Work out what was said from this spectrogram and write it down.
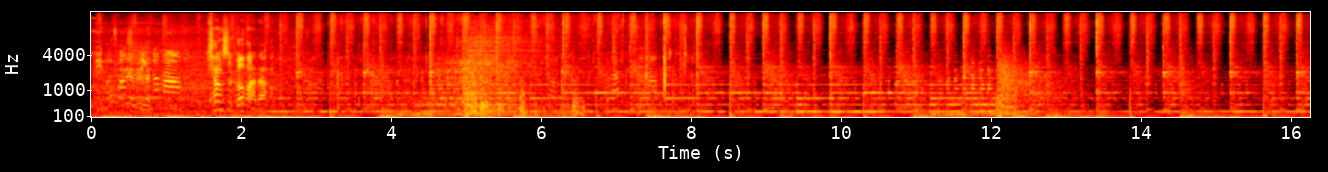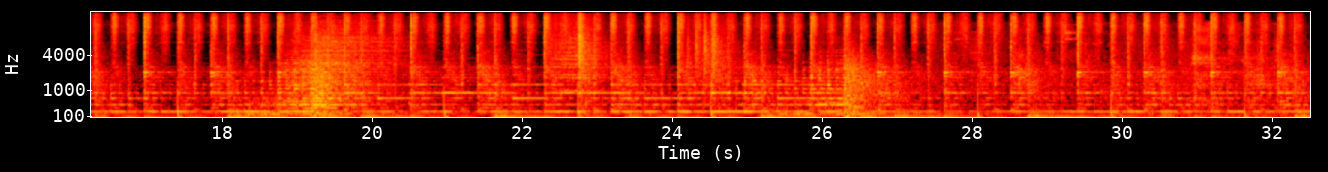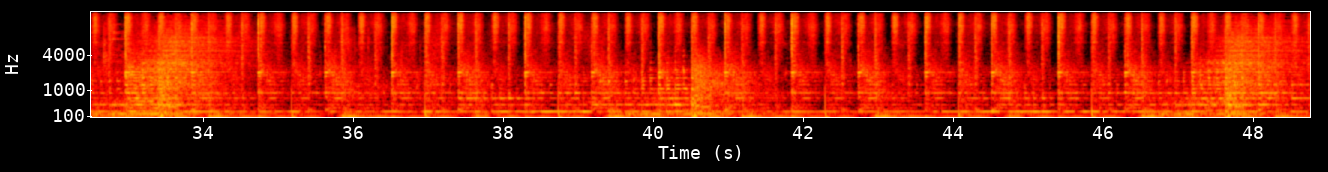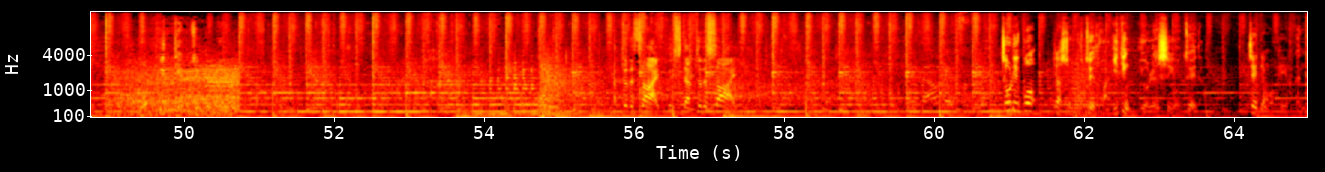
枪是您的吗？枪是合法的。Side. Please step to the side. 周立波要是无罪的话，一定有人是有罪的，这点我可以很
